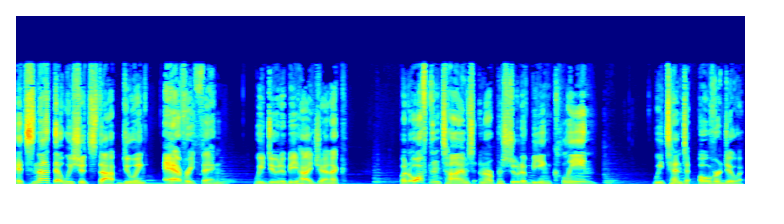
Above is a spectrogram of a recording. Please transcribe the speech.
It's not that we should stop doing everything we do to be hygienic, but oftentimes in our pursuit of being clean, we tend to overdo it.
